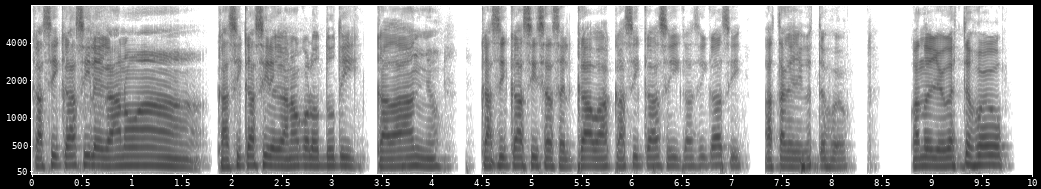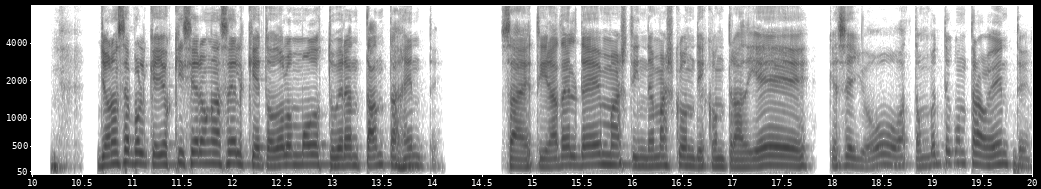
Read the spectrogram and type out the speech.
Casi casi le ganó a. Casi casi le ganó a Call of Duty cada año. Casi casi se acercaba. Casi casi, casi casi. Hasta que llegó este juego. Cuando llegó este juego. Yo no sé por qué ellos quisieron hacer que todos los modos tuvieran tanta gente. O sea, tírate el Deathmatch, Team Deathmatch con 10 contra 10, qué sé yo, hasta un 20 contra 20.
